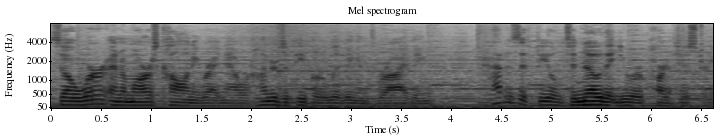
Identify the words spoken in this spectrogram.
So we're in a Mars colony right now where hundreds of people are living and thriving. How does it feel to know that you are a part of history?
